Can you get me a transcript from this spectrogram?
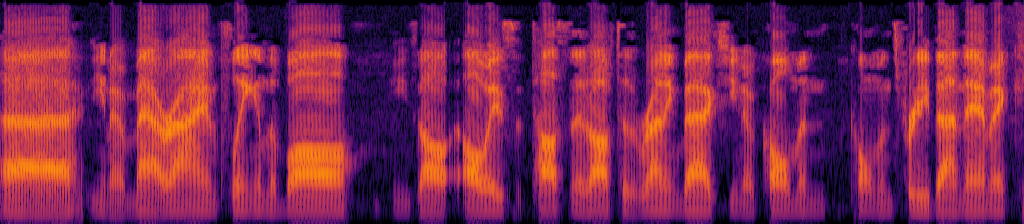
Uh, you know, Matt Ryan flinging the ball. He's all, always tossing it off to the running backs. You know, Coleman, Coleman's pretty dynamic.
